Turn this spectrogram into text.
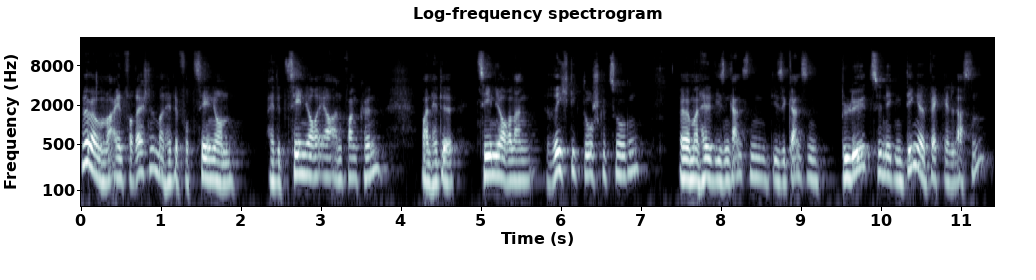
Ja, wenn man mal einfach rechnet, man hätte vor zehn Jahren, hätte zehn Jahre eher anfangen können, man hätte zehn Jahre lang richtig durchgezogen, äh, man hätte diesen ganzen, diese ganzen blödsinnigen Dinge weggelassen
